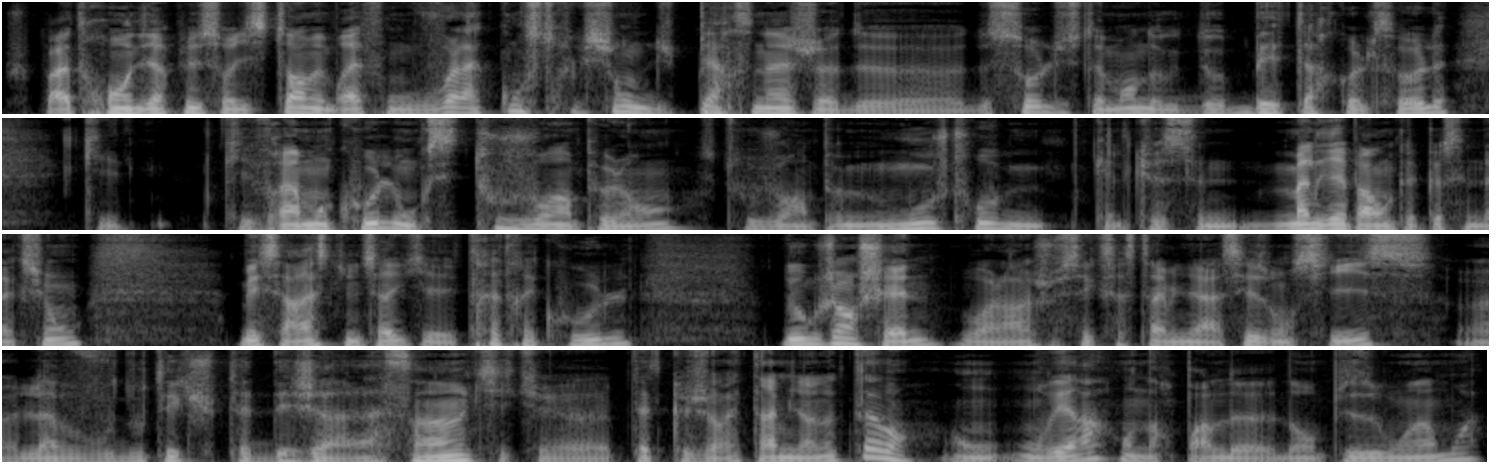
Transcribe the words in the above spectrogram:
Je ne vais pas trop en dire plus sur l'histoire, mais bref, on voit la construction du personnage de, Saul, justement, de, de Better Call Saul, qui est, qui est vraiment cool. Donc, c'est toujours un peu lent, c'est toujours un peu mou, je trouve, quelques scènes, malgré pardon, quelques scènes d'action. Mais ça reste une série qui est très très cool. Donc j'enchaîne, voilà, je sais que ça se termine à la saison 6. Euh, là, vous vous doutez que je suis peut-être déjà à la 5 et que peut-être que j'aurai terminé en octobre. On, verra, on en reparle dans plus ou moins un mois.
